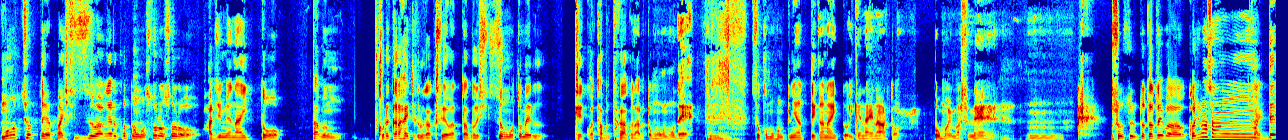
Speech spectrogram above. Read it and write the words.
もうちょっとやっぱり質を上げることもそろそろ始めないと、多分、これから入ってくる学生は多分質を求める傾向は多分高くなると思うので、うんそこも本当にやっていかないといけないなと思いますね。うん。そうすると、例えば、小島さんで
